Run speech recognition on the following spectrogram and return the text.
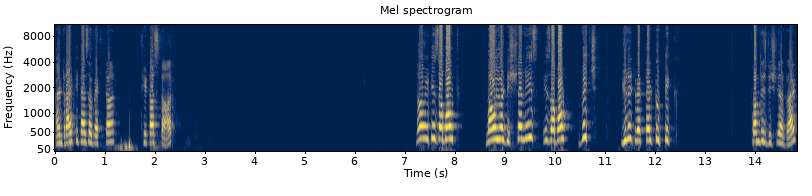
and write it as a vector theta star Now it is about, now your decision is, is about which unit vector to pick from this decision, right?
